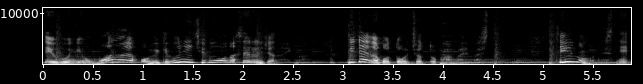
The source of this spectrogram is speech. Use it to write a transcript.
ていうふうに思わない方が逆に自分を出せるんじゃないかみたいなことをちょっと考えました。っていうのもですね、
